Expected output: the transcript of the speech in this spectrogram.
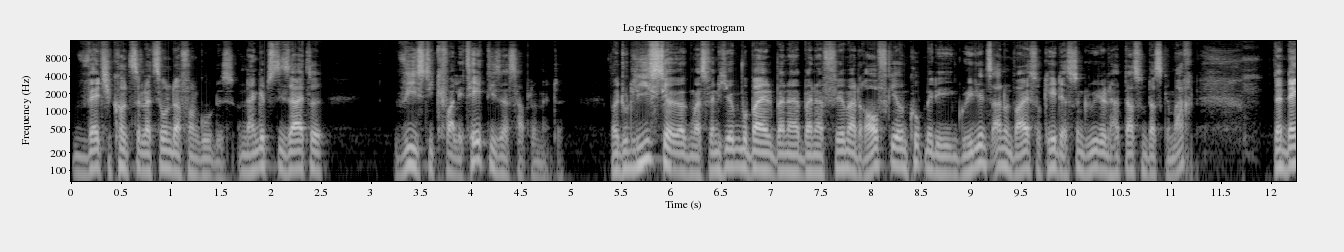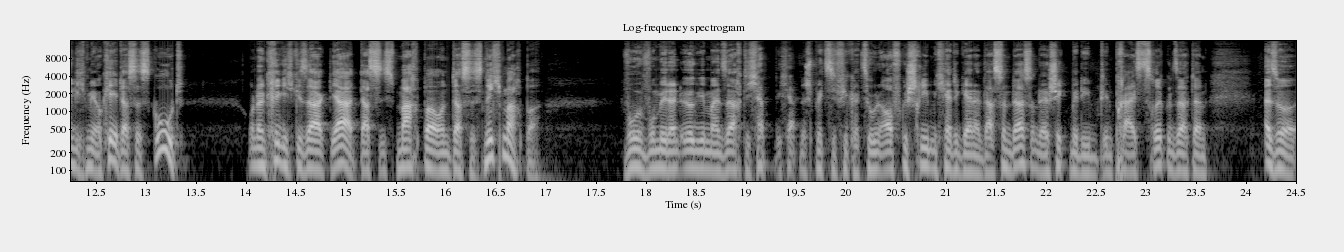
welche Konstellation davon gut ist. Und dann gibt es die Seite, wie ist die Qualität dieser Supplemente. Weil du liest ja irgendwas, wenn ich irgendwo bei, bei, einer, bei einer Firma draufgehe und gucke mir die Ingredients an und weiß, okay, das Ingredient hat das und das gemacht, dann denke ich mir, okay, das ist gut. Und dann kriege ich gesagt, ja, das ist machbar und das ist nicht machbar. Wo, wo mir dann irgendjemand sagt, ich habe ich hab eine Spezifikation aufgeschrieben, ich hätte gerne das und das und er schickt mir die, den Preis zurück und sagt dann, also,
